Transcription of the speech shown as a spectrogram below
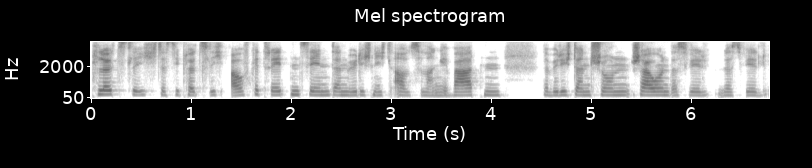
plötzlich, dass sie plötzlich aufgetreten sind, dann würde ich nicht allzu lange warten. Da würde ich dann schon schauen, dass wir, dass wir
